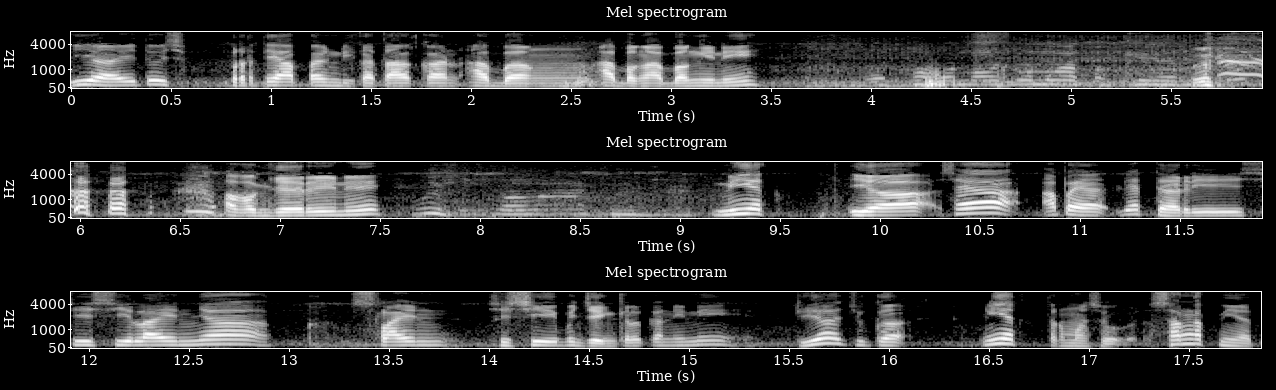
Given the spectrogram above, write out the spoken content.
Iya itu seperti apa yang dikatakan abang abang-abang ini? Mau ngomong apa abang Gary ini? Niat ya saya apa ya lihat dari sisi lainnya selain sisi menjengkelkan ini dia juga niat termasuk sangat niat.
